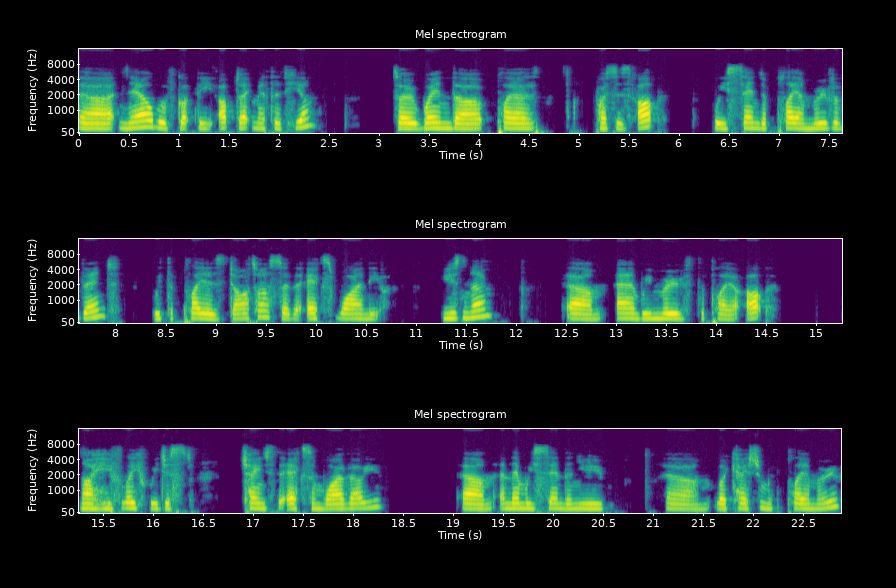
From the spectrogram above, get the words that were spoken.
Uh, now we've got the update method here. So when the player presses up, we send a player move event with the player's data, so the X, Y, and the username, um, and we move the player up. Naively, we just change the X and Y value, um, and then we send the new um, location with player move.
